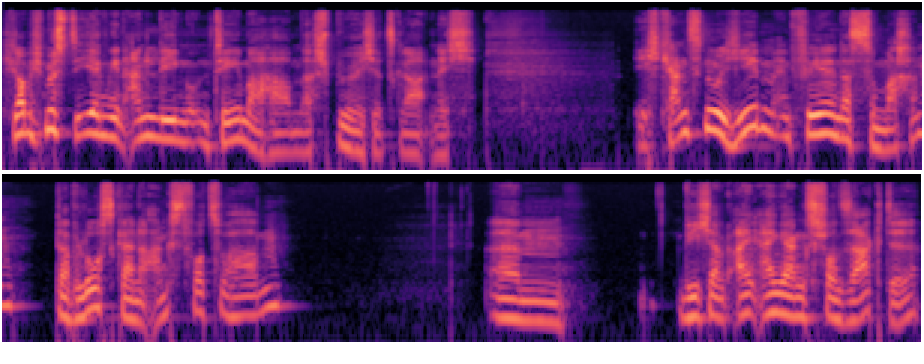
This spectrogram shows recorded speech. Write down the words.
ich glaube, ich müsste irgendwie ein Anliegen und ein Thema haben. Das spüre ich jetzt gerade nicht. Ich kann es nur jedem empfehlen, das zu machen. Da bloß keine Angst vor zu haben. Ähm, wie ich eingangs schon sagte,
